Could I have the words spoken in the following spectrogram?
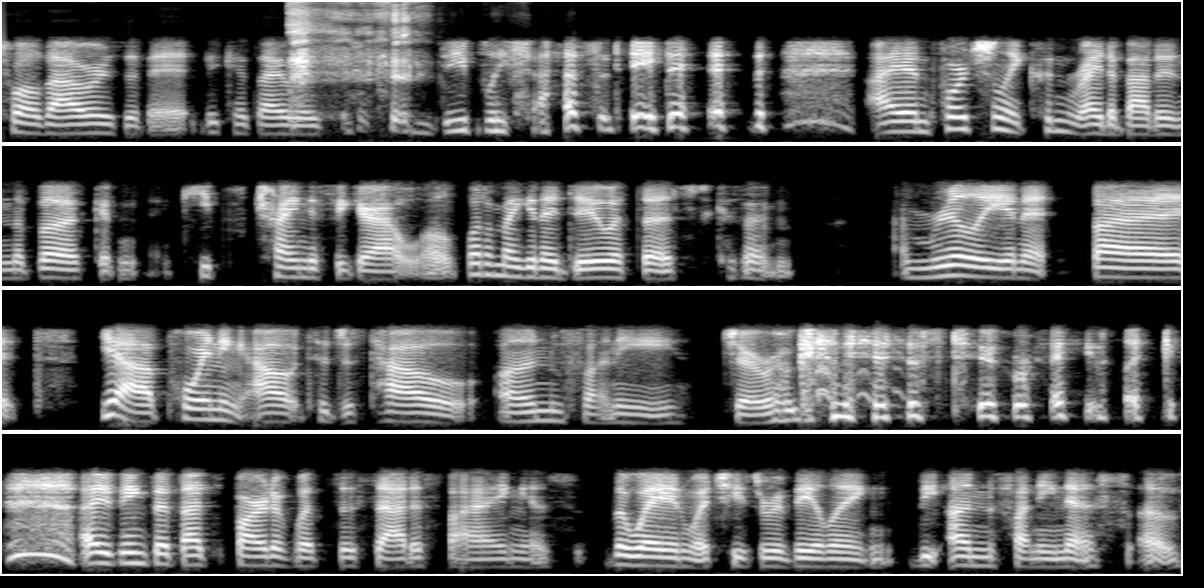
12 hours of it because I was deeply fascinated. I unfortunately couldn't write about it in the book and keep trying to figure out, well, what am I going to do with this because I'm I'm really in it. But yeah, pointing out to just how unfunny Joe Rogan is too, right? Like I think that that's part of what's so satisfying is the way in which he's revealing the unfunniness of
